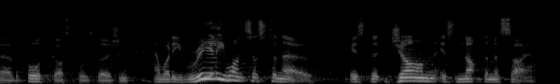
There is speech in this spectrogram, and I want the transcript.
uh, the fourth Gospel's version. And what he really wants us to know is that John is not the Messiah,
